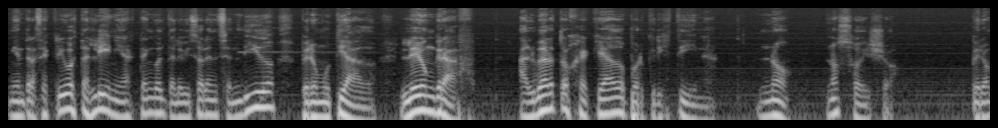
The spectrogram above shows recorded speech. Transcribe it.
Mientras- escribo estas líneas, tengo el televisor encendido, pero muteado. Leo un graf. Alberto hackeado por Cristina. No, no soy yo. Pero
